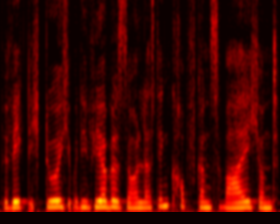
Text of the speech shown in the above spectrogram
Beweg dich durch über die Wirbelsäule, lass den Kopf ganz weich und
